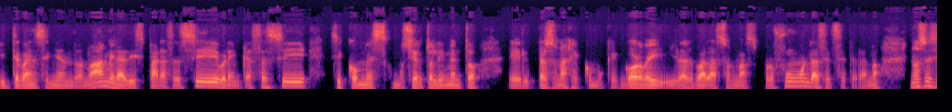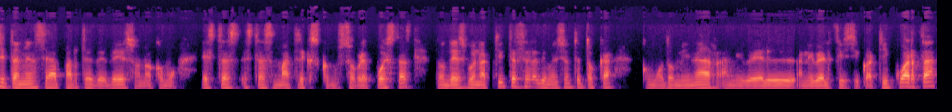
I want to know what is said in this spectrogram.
y te va enseñando, ¿no? Ah, mira, disparas así, brincas así, si comes como cierto alimento, el personaje como que engorda y, las balas son más profundas, etcétera, ¿no? No sé si también sea parte de, de, eso, ¿no? Como estas, estas Matrix como sobrepuestas, donde es, bueno, a ti tercera dimensión te toca como dominar a nivel, a nivel físico, a ti cuarta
